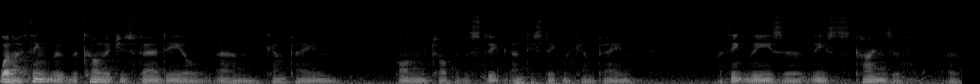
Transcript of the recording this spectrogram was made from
Well, I think that the college's Fair Deal um, campaign, on top of the stig- anti-stigma campaign, I think these are these kinds of of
